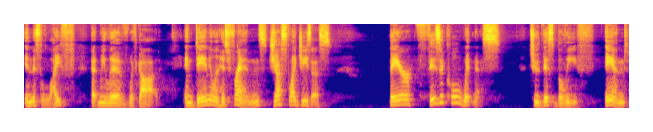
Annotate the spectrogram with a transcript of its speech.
in this life that we live with God. And Daniel and his friends, just like Jesus, bear physical witness to this belief and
